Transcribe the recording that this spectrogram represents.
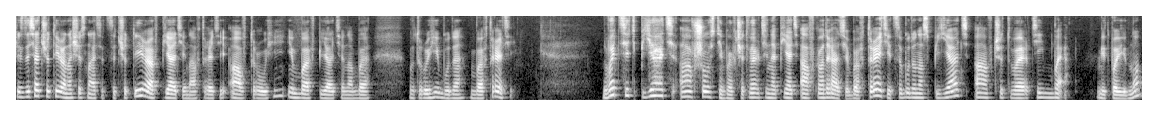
64 на 16 це 4, а в п'ятій на в третій, А в другій, і Б в п'ятій на Б в другій буде Б в третій. 25 а в шостій Б в четвертій на 5 а в квадраті Б в третій, це буде у нас 5 а в четвертій Б. Відповідно.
